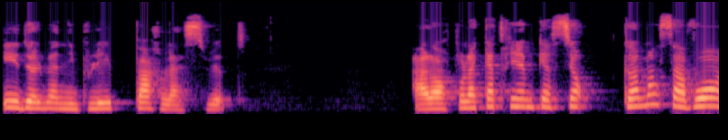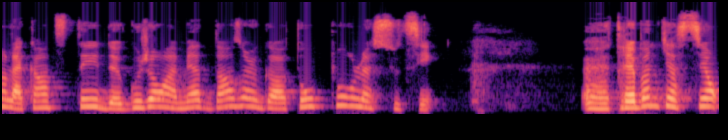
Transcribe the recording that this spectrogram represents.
et de le manipuler par la suite. Alors pour la quatrième question, comment savoir la quantité de goujons à mettre dans un gâteau pour le soutien? Euh, très bonne question.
